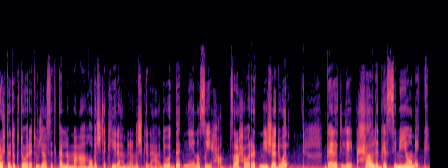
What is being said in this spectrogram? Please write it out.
رحت دكتورتي وجالسة أتكلم معاها وبشتكي لها من المشكلة هذه. ودتني نصيحة. بصراحة ورتني جدول. قالت لي حاولي تقسمي يومك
